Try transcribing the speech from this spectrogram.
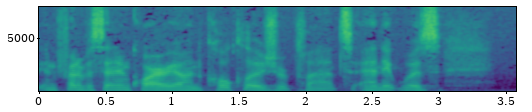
in front of a Senate inquiry on coal closure plants, and it was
